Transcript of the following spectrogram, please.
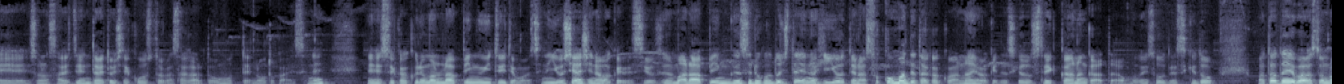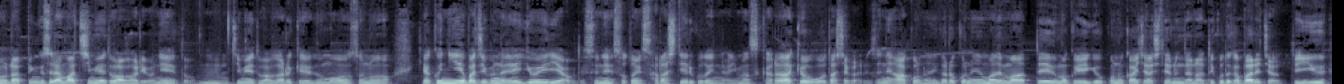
えー、その際全体としてコストが下がると思ってのとかですね。えー、それから車のラッピングについてもですね、良し悪しなわけですよ。それまあ、ラッピングすること自体の費用っていうのはそこまで高くはないわけですけど、ステッカーなんかだったら本当にそうですけど、まあ、例えば例えばそのラッピングすればまあ知名度は上がるよねと、うん、知名度は上がるけれども、その逆に言えば自分の営業エリアをですね、外にさらしていることになりますから、競合他社がですね、あ、この辺からこの辺まで回ってうまく営業この会社はしてるんだなということがバレちゃうっていう、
